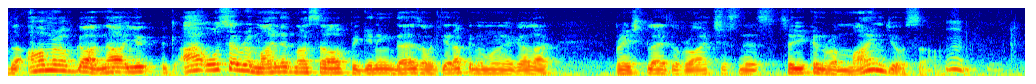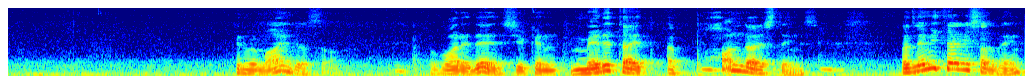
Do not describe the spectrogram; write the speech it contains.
The armor of God. Now you I also reminded myself beginning days I would get up in the morning and go like breastplate of righteousness. So you can remind yourself. Mm. You can remind yourself of what it is. You can meditate upon those things. But let me tell you something.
